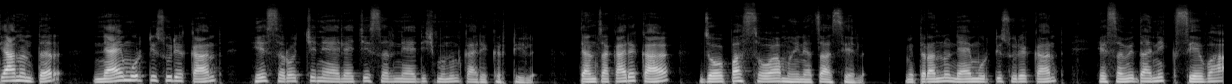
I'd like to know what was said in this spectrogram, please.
त्यानंतर न्यायमूर्ती सूर्यकांत हे सर्वोच्च न्यायालयाचे सरन्यायाधीश म्हणून कार्य करतील. त्यांचा कार्यकाळ जवळपास सोळा महिन्याचा असेल. मित्रांनो न्यायमूर्ती सूर्यकांत हे संविधानिक सेवा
